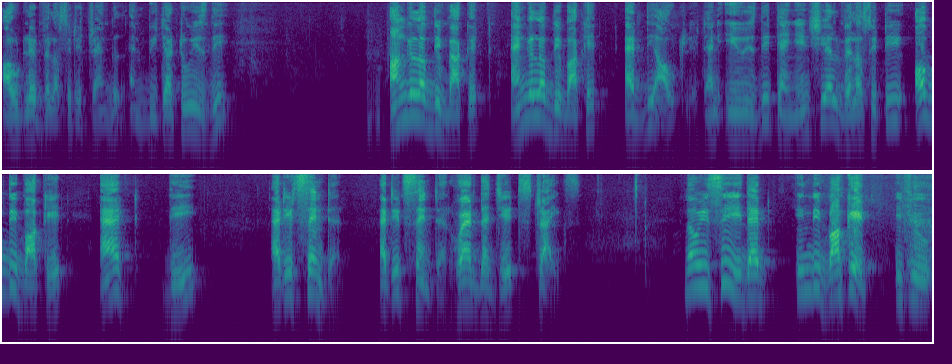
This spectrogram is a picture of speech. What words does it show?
outlet velocity triangle and beta 2 is the angle of the bucket, angle of the bucket at the outlet and u is the tangential velocity of the bucket at the at its center, at its center where the jet strikes. Now, we see that in the bucket if you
